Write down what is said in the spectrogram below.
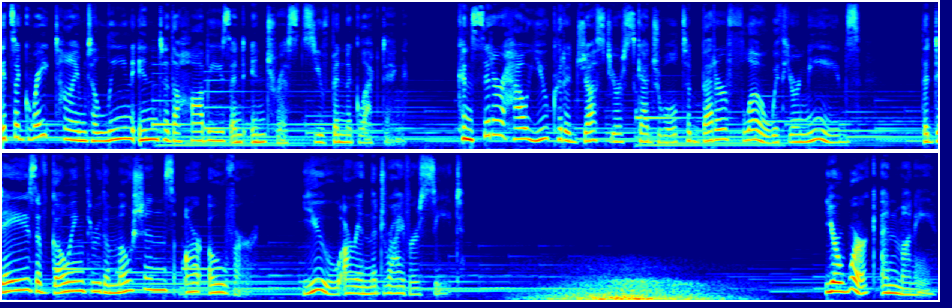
it's a great time to lean into the hobbies and interests you've been neglecting. Consider how you could adjust your schedule to better flow with your needs. The days of going through the motions are over. You are in the driver's seat. Your work and money.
